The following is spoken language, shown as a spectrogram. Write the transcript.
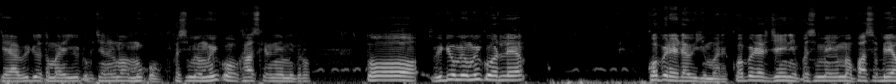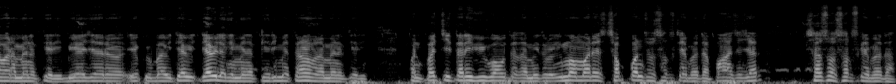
કે આ વીડિયો તમારી યુટ્યુબ ચેનલમાં મૂકો. પછી મેં મૂક્યો, ખાસ કરીને મિત્રો. તો વીડિયો મેં મૂક્યો એટલે કોપીરાઇટ આવી ગઈ મારે. કોપીરાઇટ જઈને પછી મેં એમાં પાછો બે વાર મહેનત કરી. બે હજાર એકવીસ, બાવીસ ત્યાવી ત્યાવી લાગીને મહેનત કરી. મેં ત્રણ વાર મહેનત કરી. પણ પચીસ તારીખ વ્યૂ આવતા હતા મિત્રો. એમાં મારે છપ્પનસો સબસ્ક્રાઈબ હતા. પાંચ હજાર છસો સબસ્ક્રાઈબ હતા.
